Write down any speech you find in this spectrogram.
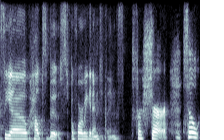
SEO helps boost before we get into things? For sure. So,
